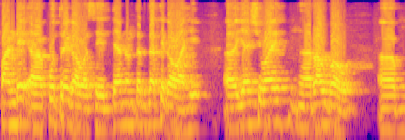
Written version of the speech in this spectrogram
पांडे पोत्रे कोत्रे गाव असेल त्यानंतर जातेगाव आहे. याशिवाय रावगाव अं,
